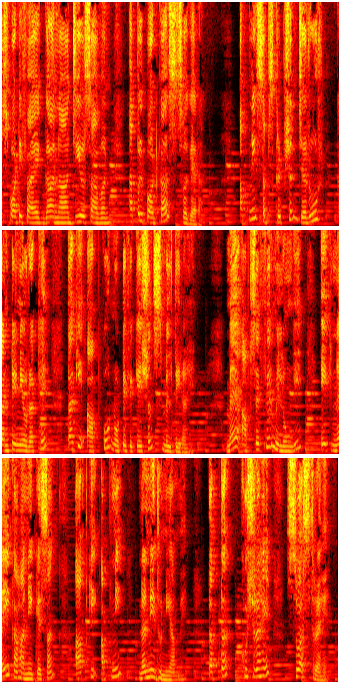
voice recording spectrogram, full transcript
स्पॉटिफाई गाना जियो सावन एप्पल पॉडकास्ट वगैरह। अपनी सब्सक्रिप्शन ज़रूर कंटिन्यू रखें, ताकि आपको नोटिफिकेशंस मिलती रहें। मैं आपसे फिर मिलूँगी एक नई कहानी के संग आपकी अपनी नन्ही दुनिया में। तब तक खुश रहें, स्वस्थ रहें।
